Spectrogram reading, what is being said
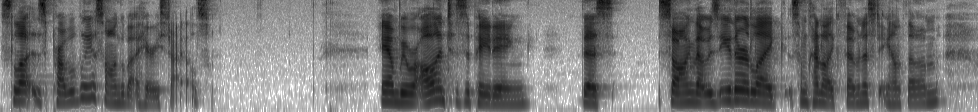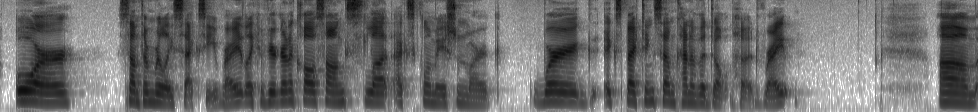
Slut is probably a song about Harry Styles. And we were all anticipating this song that was either like some kind of like feminist anthem or something really sexy, right? Like if you're going to call a song slut exclamation mark, we're expecting some kind of adulthood, right? Um,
